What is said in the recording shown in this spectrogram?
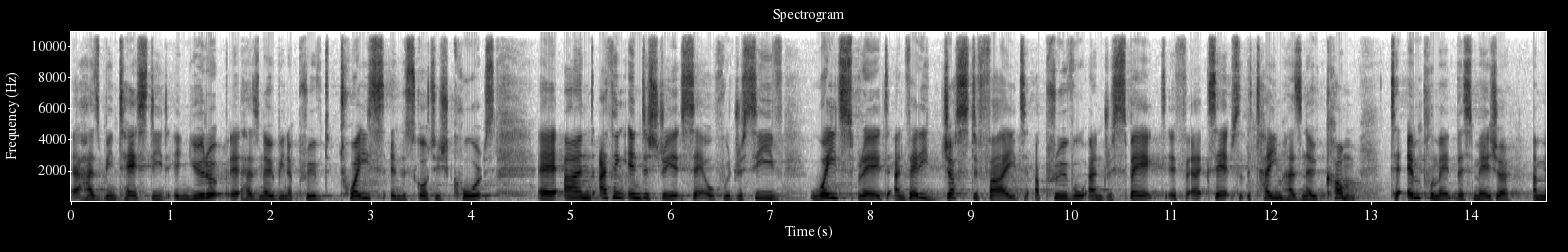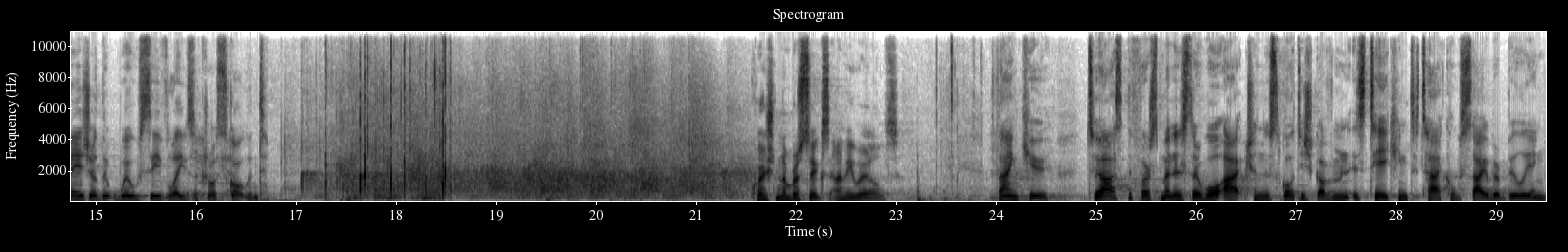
It has been tested in Europe. It has now been approved twice in the Scottish courts. Uh, and I think industry itself would receive widespread and very justified approval and respect if it accepts that the time has now come to implement this measure, a measure that will save lives across Scotland. Question number six, Annie Wells. Thank you. To ask the First Minister what action the Scottish Government is taking to tackle cyberbullying.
